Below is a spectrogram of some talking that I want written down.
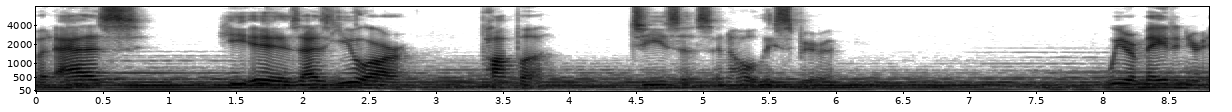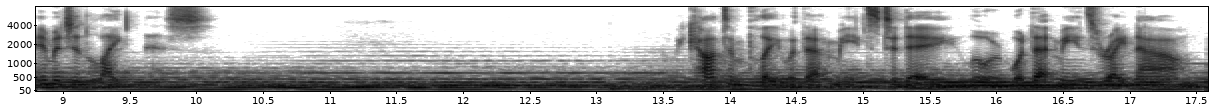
but as he is, as you are Papa, Jesus, and Holy Spirit. We are made in your image and likeness. We contemplate what that means today, Lord, what that means right now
